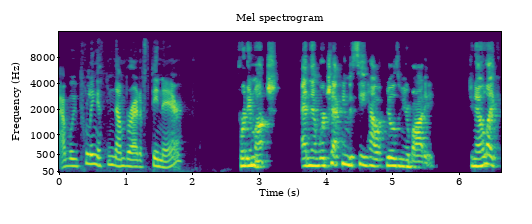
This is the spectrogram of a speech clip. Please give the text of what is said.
are we pulling a number out of thin air? Pretty much. And then we're checking to see how it feels in your body. You know, like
